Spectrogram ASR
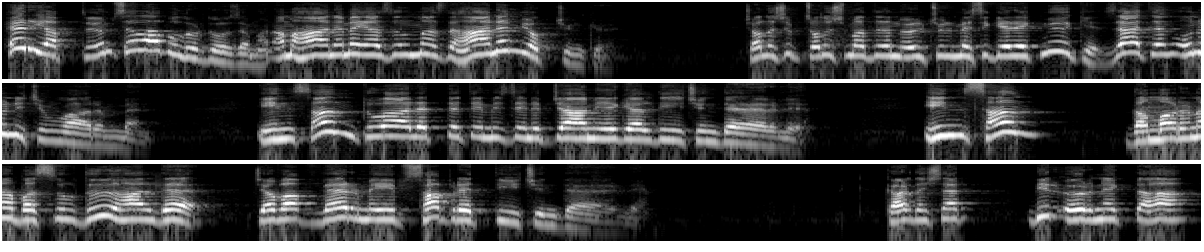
Her yaptığım sevap olurdu o zaman. Ama haneme yazılmazdı. Hanem yok çünkü. Çalışıp çalışmadığım ölçülmesi gerekmiyor ki. Zaten onun için varım ben. İnsan tuvalette temizlenip camiye geldiği için değerli. İnsan damarına basıldığı halde cevap vermeyip sabrettiği için değerli. Kardeşler, bir örnek daha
